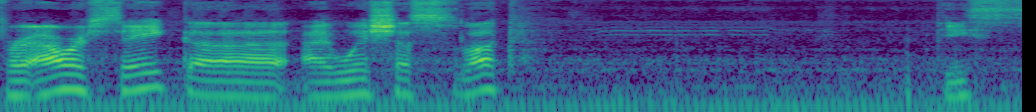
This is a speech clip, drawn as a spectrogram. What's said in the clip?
for our sake, uh, I wish us luck. Peace.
